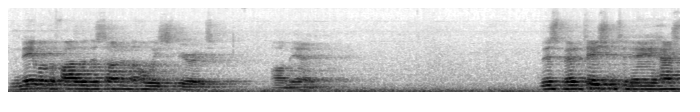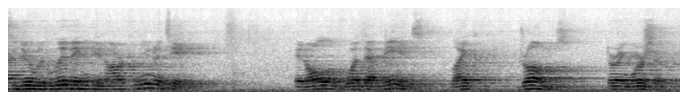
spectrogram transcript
In the name of the Father, the Son, and the Holy Spirit, Amen. This meditation today has to do with living in our community and all of what that means, like drums during worship.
